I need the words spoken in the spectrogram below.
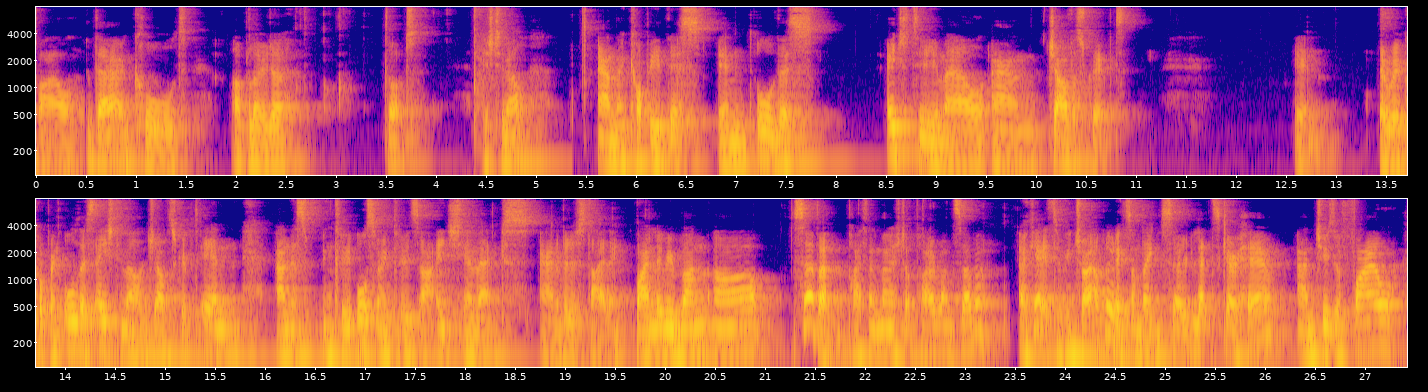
file there called uploader.html and then copy this in all this HTML and JavaScript in. So we're copying all this HTML and JavaScript in, and this include, also includes our HTMX and a bit of styling. Finally, we run our server, python manage.py run server. Okay, so we can try uploading something. So let's go here and choose a file,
